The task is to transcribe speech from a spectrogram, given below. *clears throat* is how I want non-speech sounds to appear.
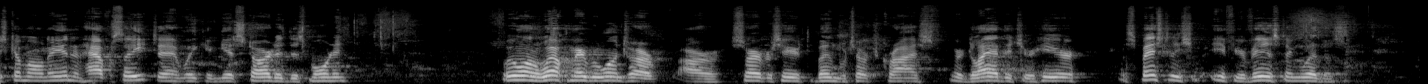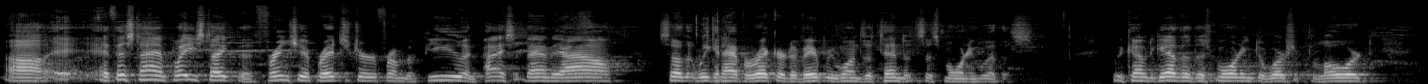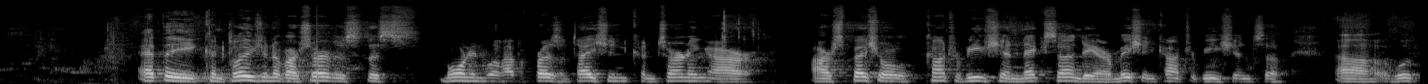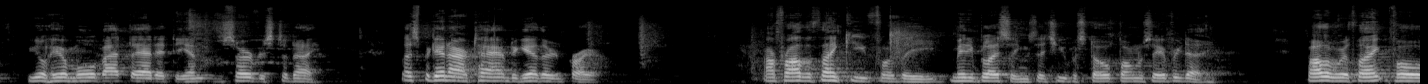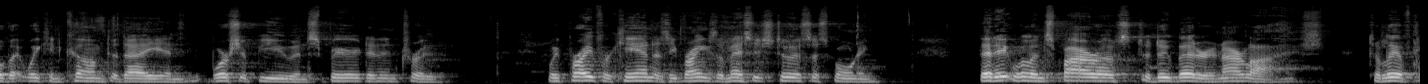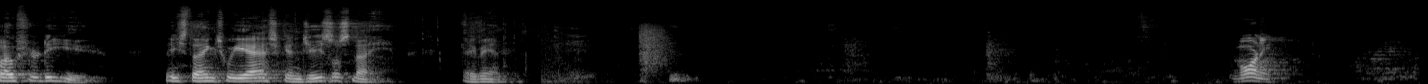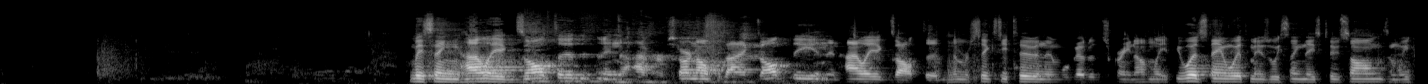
please come on in and have a seat, and we can get started this morning. We want to welcome everyone to our, our service here at the Boonville Church of Christ. We're glad that you're here, especially if you're visiting with us. Uh, at this time, please take the friendship register from the pew and pass it down the aisle so that we can have a record of everyone's attendance this morning with us. We come together this morning to worship the Lord. At the conclusion of our service this morning, we'll have a presentation concerning our our special contribution next Sunday, our mission contribution. So uh, we'll, you'll hear more about that at the end of the service today. Let's begin our time together in prayer. Our Father, thank you for the many blessings that you bestow upon us every day. Father, we're thankful that we can come today and worship you in spirit and in truth. We pray for Ken as he brings the message to us this morning that it will inspire us to do better in our lives, to live closer to you. These things we ask in Jesus' name. Amen. Good morning. Be singing Highly Exalted, and uh, starting off with I Exalt Thee, and then Highly Exalted, number 62, and then we'll go to the screen only. If you would stand with me as we sing these two songs, and we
